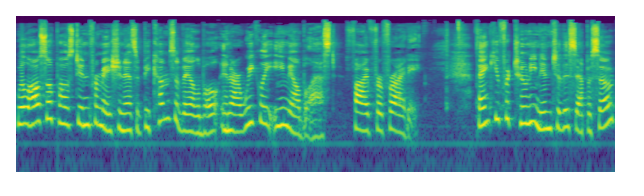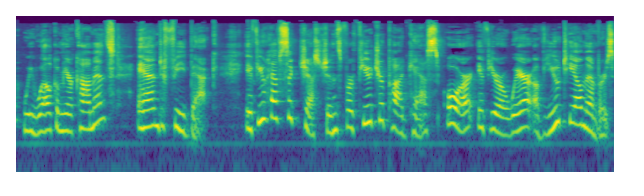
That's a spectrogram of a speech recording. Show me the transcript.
We'll also post information as it becomes available in our weekly email blast, 5 for Friday. Thank you for tuning in to this episode. We welcome your comments and feedback. If you have suggestions for future podcasts, or if you're aware of UTL members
